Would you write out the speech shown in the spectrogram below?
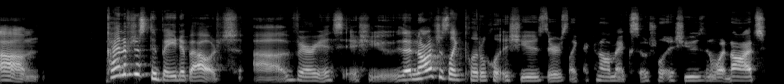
Um, kind of just debate about uh, various issues and not just like political issues there's like economic social issues and whatnot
